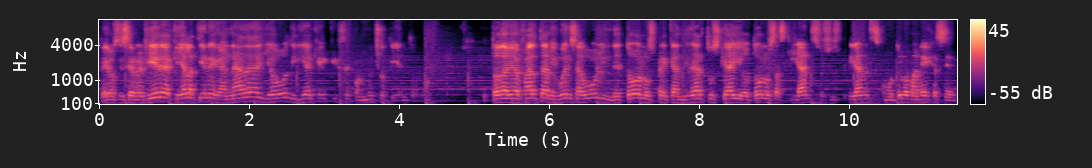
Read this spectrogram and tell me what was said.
pero si se refiere a que ya la tiene ganada, yo diría que hay que irse con mucho tiempo, ¿no? Todavía falta, mi buen Saúl, de todos los precandidatos que hay o todos los aspirantes o suspirantes, como tú lo manejas en,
